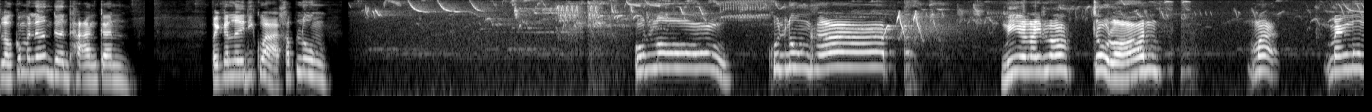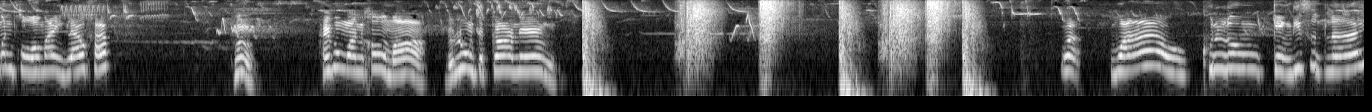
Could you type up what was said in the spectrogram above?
เราก็มาเริ่มเดินทางกัน ไปกันเลยดีกว่าครับลุง คุณลุง คุณลุงครับ มีอะไรเหรอ เจ้าหลานมาแมงมุมมันโผล่มาอีกแล้วครับฮึให้พวกมันเข้ามา เดี๋ยวลุงจัดการเองว้าว้าว คุณลุงเก่งที่สุดเลย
